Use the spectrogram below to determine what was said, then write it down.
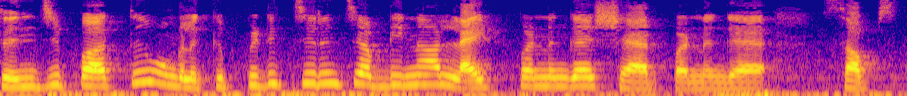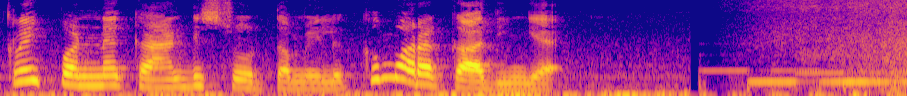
செஞ்சு பார்த்து உங்களுக்கு பிடிச்சிருந்துச்சு அப்படின்னா லைக் பண்ணுங்கள் ஷேர் பண்ணுங்கள் சப்ஸ்கிரைப் பண்ண கேண்டி ஸ்டோர் தமிழுக்கு மறக்காதீங்க. あ!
